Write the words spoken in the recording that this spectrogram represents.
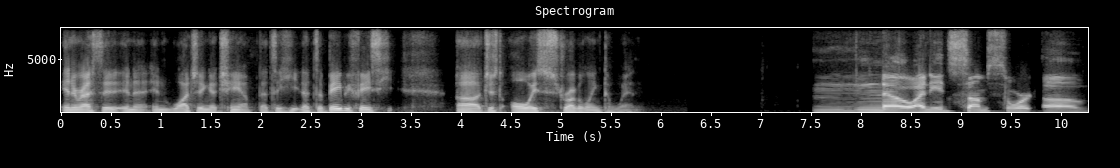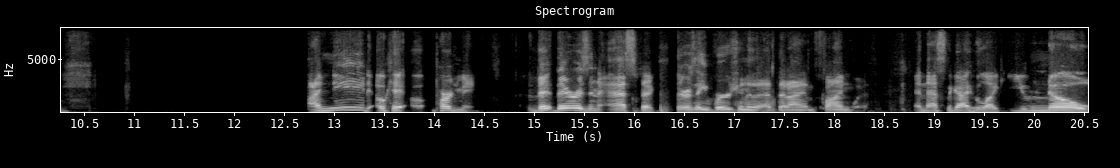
interested in a, in watching a champ that's a he, that's a babyface, uh, just always struggling to win? No, I need some sort of. I need okay. uh, Pardon me. There, there is an aspect. There's a version of that that I am fine with, and that's the guy who, like, you know,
